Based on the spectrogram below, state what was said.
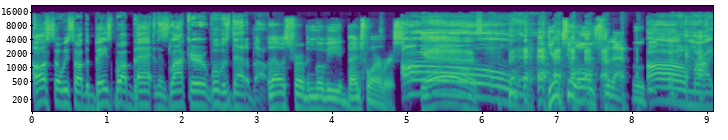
Also, we saw the baseball bat in his locker. What was that about? Well, that was for the movie Benchwarmers. Oh, You're too old for that movie. oh my!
